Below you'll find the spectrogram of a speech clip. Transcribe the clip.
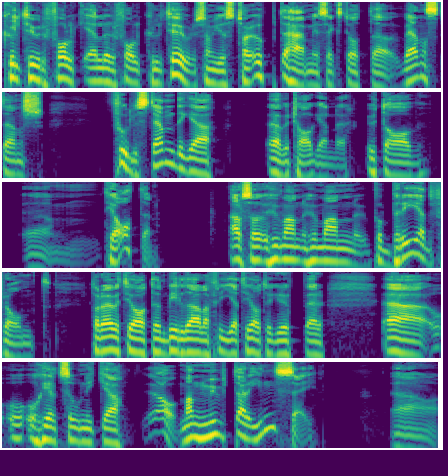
kulturfolk eller folkkultur som just tar upp det här med 68-vänsterns fullständiga övertagande utav eh, teatern. Alltså hur man, hur man på bred front tar över teatern, bildar alla fria teatergrupper eh, Eh, och, och, helt sonika, ja, man mutar in sig eh,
